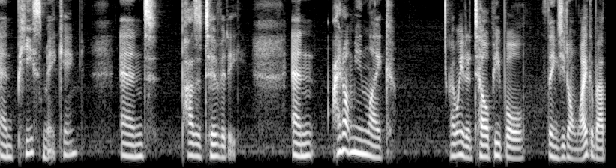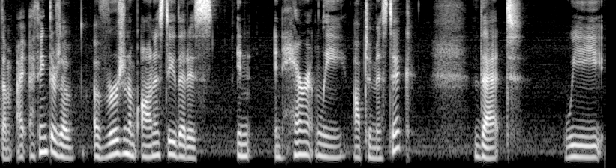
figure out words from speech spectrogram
and peacemaking and positivity. And I don't mean like, I want you to tell people things you don't like about them. I, I think there's a, a version of honesty that is in inherently optimistic that we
